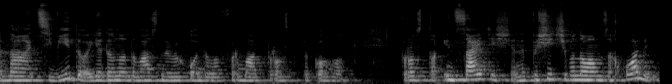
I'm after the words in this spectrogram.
е, на ці відео. Я давно до вас не виходила в формат просто такого. Просто інсайтіще. Напишіть, чи воно вам заходить,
